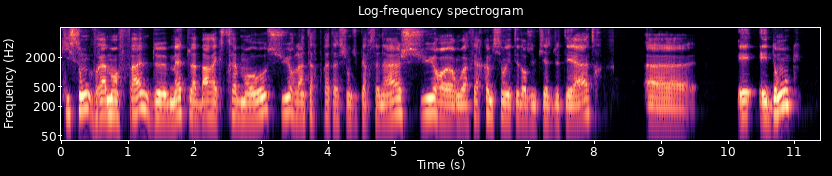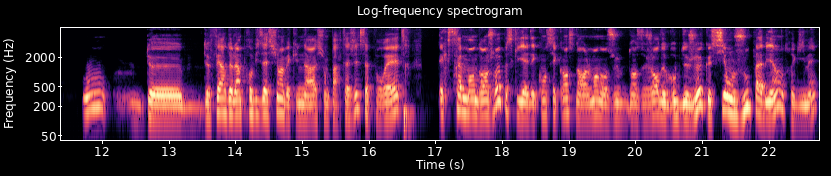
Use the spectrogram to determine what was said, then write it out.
qui sont vraiment fans de mettre la barre extrêmement haut sur l'interprétation du personnage, sur euh, on va faire comme si on était dans une pièce de théâtre, euh, et, donc ou de, de faire de l'improvisation avec une narration partagée, ça pourrait être extrêmement dangereux parce qu'il y a des conséquences normalement dans ce, dans ce genre de groupe de jeu que si on joue pas bien entre guillemets,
